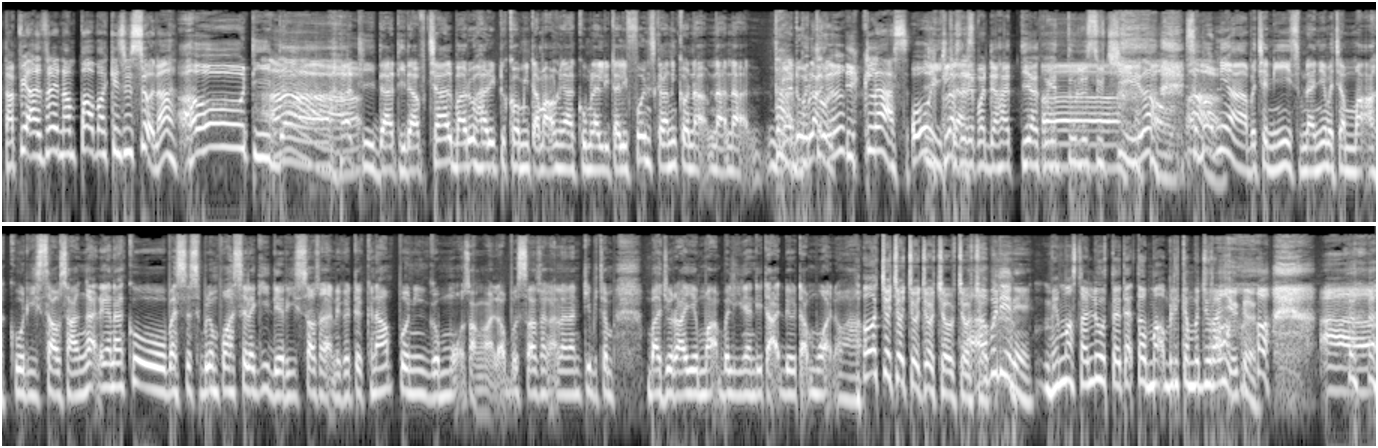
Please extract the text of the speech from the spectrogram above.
Tapi Azra nampak makin susut lah Oh tidak Ah. Tidak Tidak Chal Baru hari tu kau minta maaf dengan aku Melalui telefon Sekarang ni kau nak Nak, nak Tak gaduh pula betul ke? Ikhlas Oh, Ikhlas ikhlas. daripada hati aku Yang Ah. tulus suci tau Sebab Ah. ni ah, macam ni Sebenarnya macam mak aku risau sangat dengan aku Masa sebelum puasa lagi Dia risau sangat Dia kata kenapa ni gemuk sangat lah Besar sangat lah. Nanti macam Baju raya mak beli Nanti tak ada Tak muat. Ah. Oh cok cok cok cok cok cok Apa dia ni? Memang selalu tak, tak tahu mak belikan baju raya ke? Uh,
